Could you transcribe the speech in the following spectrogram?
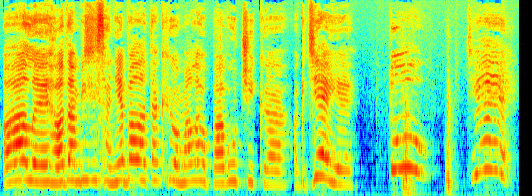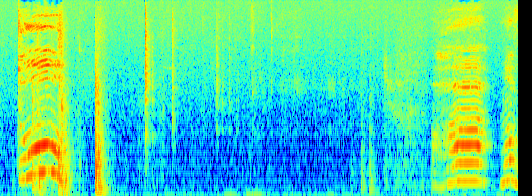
Ale hádam by si sa nebala takého malého pavúčika. A kde je? Tu, Kde? tu. Aha, no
